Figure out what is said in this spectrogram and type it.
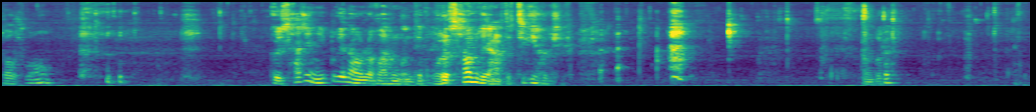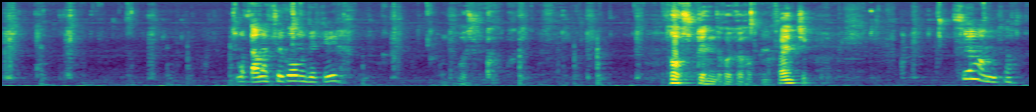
더 추워 그 사진 이쁘게 나오려고 하는 건데 뭘 사람들이 나한테 특이하게 안 그래? 어, 나만 즐거우면 되지. 누가 줄까? 더워 죽겠는데 거기 막 사진 찍고 수영하면서.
